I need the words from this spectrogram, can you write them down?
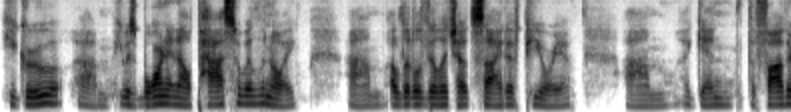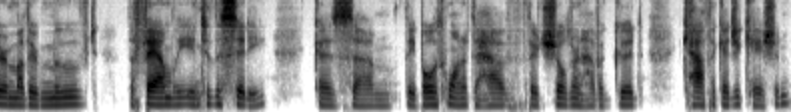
he grew, um, he was born in El Paso, Illinois, um, a little village outside of Peoria. Um, again, the father and mother moved the family into the city because um, they both wanted to have their children have a good Catholic education.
